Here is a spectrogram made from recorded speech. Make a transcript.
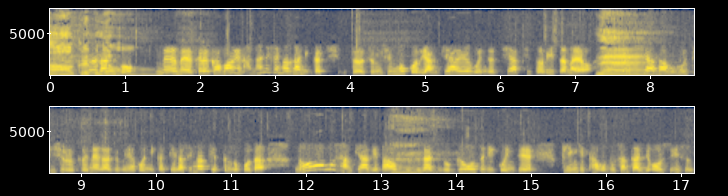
아, 그랬군요. 그래가지고 네네 그래 가방에 가만히 생각하니까 치- 저 점심 먹고 양치하려고 이제 치약 칫솔이 있잖아요. 그 네. 치약하고 물티슈를 꺼내가지고 해보니까 제가 생각했던 것보다 너무 상쾌하게 다 네. 없어져가지고 그 옷을 입고 이제 비행기 타고 부산까지 올 수 있었어요.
